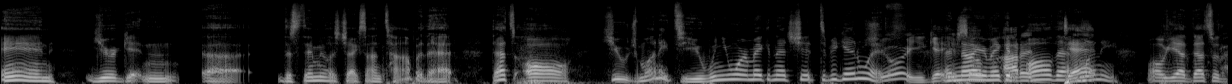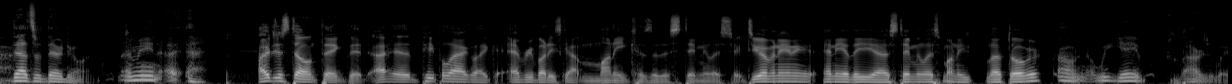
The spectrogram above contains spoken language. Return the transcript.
and you're getting uh, the stimulus checks on top of that, that's all huge money to you when you weren't making that shit to begin with. Sure, you get and yourself now you're making all that debt. money. Oh yeah, that's what that's what they're doing. I mean, I, I just don't think that I, uh, people act like everybody's got money because of the stimulus. Do you have any any of the uh, stimulus money left over? Oh no, we gave ours away.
